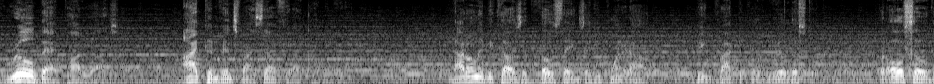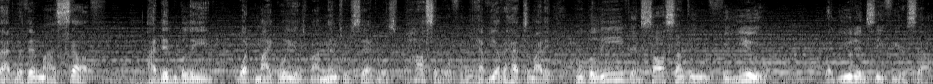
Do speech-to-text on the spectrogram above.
The real bad part was I convinced myself that I couldn't do it. Not only because of those things that he pointed out, being practical and realistic, but also that within myself, I didn't believe what Mike Williams, my mentor, said was possible for me. Have you ever had somebody who believed and saw something for you that you didn't see for yourself?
